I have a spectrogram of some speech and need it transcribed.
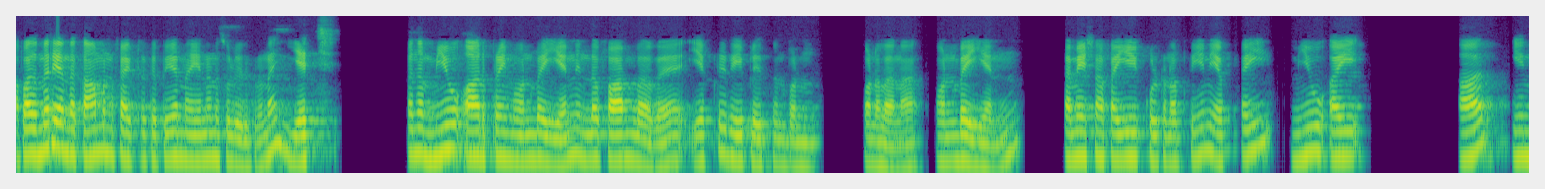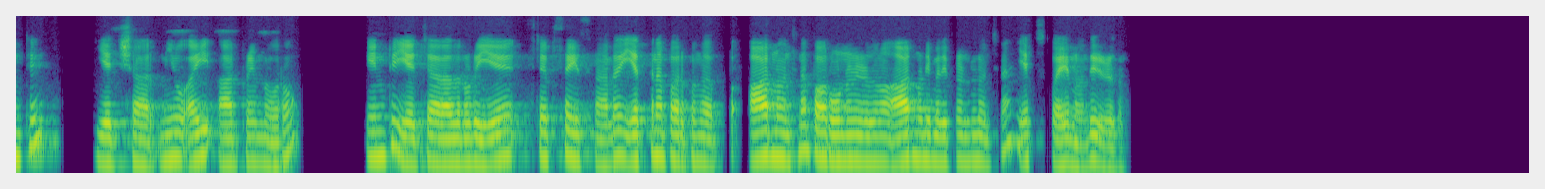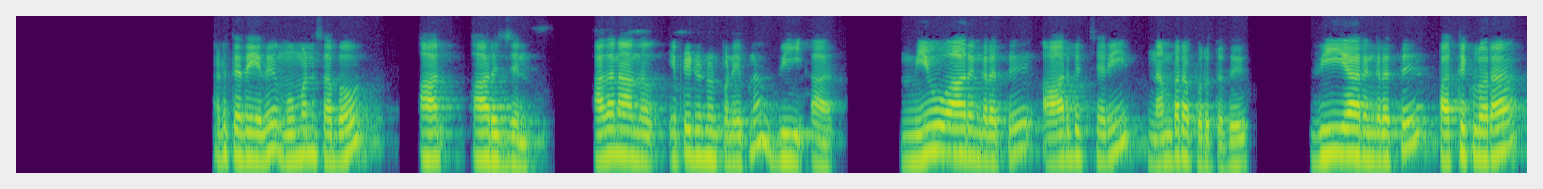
அப்போ அது மாதிரி அந்த காமன் ஃபேக்டருக்கு பேர் நான் என்னென்னு சொல்லியிருக்கிறேன்னா ஹெச் அந்த mu R prime one by N இந்த ஃபார்முலாவை எப்படி ரீப்ளேஸ்மெண்ட் பண் பண்ணலாம்னா one by N summation of I equal to நப்டின் F I mu I R into H R mu I R ப்ரைம்னு வரும். இன்ட்டு ஹெச்ஆர் அதனுடைய ஸ்டெப் சைஸ்னால எத்தனை பருப்புங்க ஆர்னு வந்துச்சுன்னா பவர் ஒன்றுன்னு எழுதணும். ஆர்னுடைய மதிப்பு ரெண்டுன்னு வந்துச்சுன்னா எக்ஸ் ஸ்கொயர்னு வந்து எழுதணும். அடுத்தது இது மூமெண்ட்ஸ் அபவுட் ஆர் ஆரிஜின் அதை நான் அந்த எப்படி டினோட் பண்ணியிருப்பேன்னா? விஆர் மியூ ஆருங்கிறது ஆர்பிச்சரி நம்பரை பொறுத்தது. விஆருங்கிறது பர்டிகுலராக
